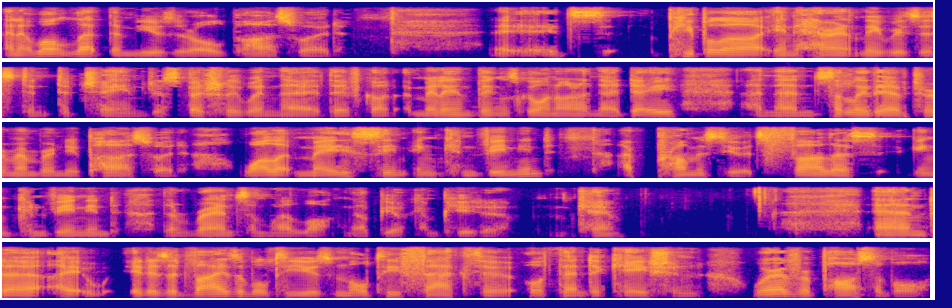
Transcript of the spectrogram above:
and it won't let them use their old password. It's people are inherently resistant to change, especially when they've got a million things going on in their day, and then suddenly they have to remember a new password. While it may seem inconvenient, I promise you it's far less inconvenient than ransomware locking up your computer, okay? And uh, it is advisable to use multi-factor authentication wherever possible,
